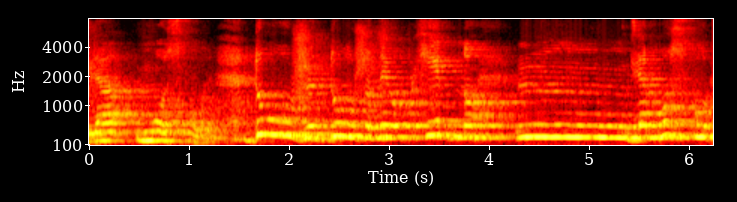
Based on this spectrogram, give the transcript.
для мозку. Дуже дуже необхідно для мозку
